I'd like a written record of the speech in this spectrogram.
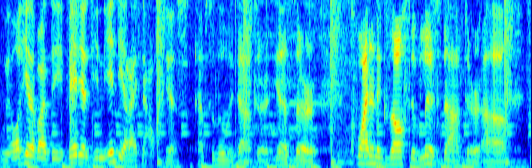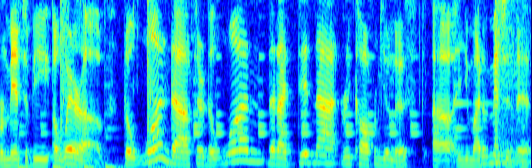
We all hear about the variant in India right now. Yes, absolutely, doctor. Yes, sir. Quite an exhaustive list, doctor, uh, for men to be aware of. The one, doctor, the one that I did not recall from your list, uh, and you might have mentioned it.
